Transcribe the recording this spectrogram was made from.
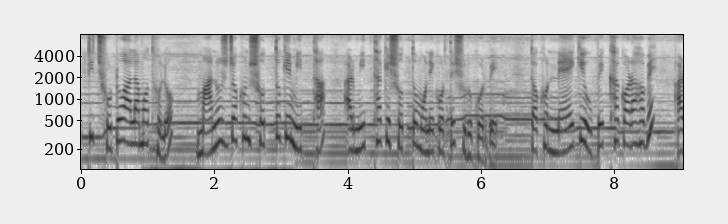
একটি ছোট আলামত হল, মানুষ যখন সত্যকে মিথ্যা আর মিথ্যাকে সত্য মনে করতে শুরু করবে, তখন ন্যায়কে উপেক্ষা করা হবে আর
